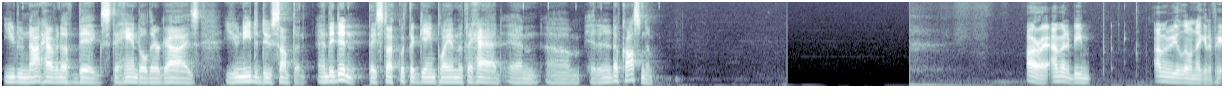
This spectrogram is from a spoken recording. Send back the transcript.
you do not have enough bigs to handle their guys, you need to do something. And they didn't. They stuck with the game plan that they had, and um, it ended up costing them. All right, I'm gonna be, I'm gonna be a little negative here,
